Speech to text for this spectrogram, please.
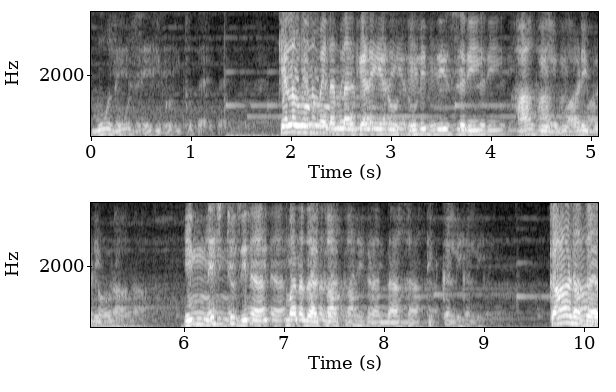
ಮೂಲೆ ಸೇರಿಬಿಡುತ್ತದೆ ಕೆಲವೊಮ್ಮೆ ನನ್ನ ಗೆಳೆಯರು ಹೇಳಿದ್ದೇ ಸರಿ ಹಾಗೆ ಮಾಡಿಬಿಡೋಣ. ಇನ್ನೆಷ್ಟು ದಿನ ಮನದ ಕಾಕನೆಗಳನ್ನ ಹತ್ತಿಕ್ಕಲಿ. ಕಾಣದ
